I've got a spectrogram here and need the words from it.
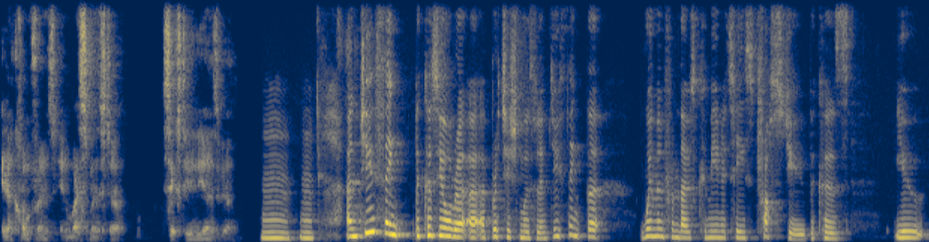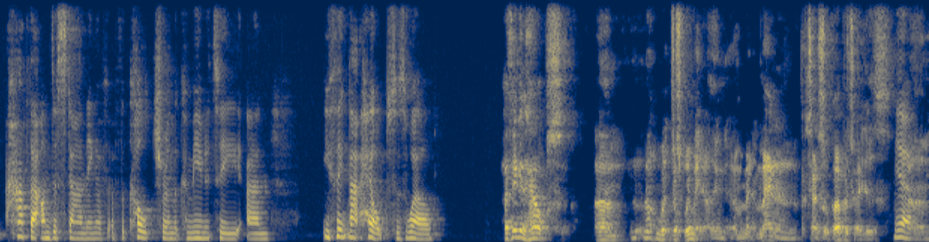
in a conference in Westminster 16 years ago. Mm-hmm. And do you think, because you're a, a, British Muslim, do you think that women from those communities trust you because you have that understanding of, of the culture and the community, and you think that helps as well? I think it helps Um, not just women. I think uh, men and potential perpetrators. Yeah. Um,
